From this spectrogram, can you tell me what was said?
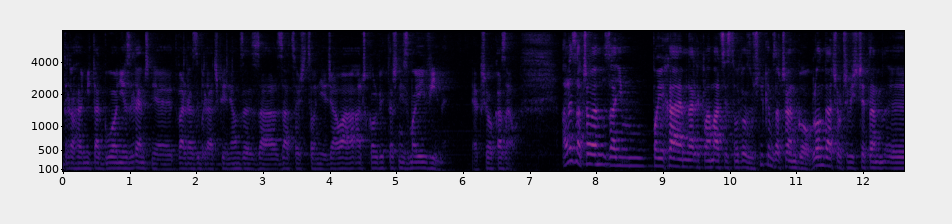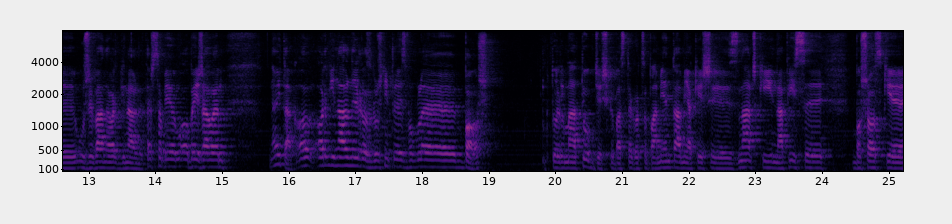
trochę mi tak było niezręcznie dwa razy brać pieniądze za, za coś, co nie działa, aczkolwiek też nie z mojej winy, jak się okazało. Ale zacząłem, zanim pojechałem na reklamację z tym rozrusznikiem, zacząłem go oglądać. Oczywiście ten y, używany, oryginalny też sobie obejrzałem. No i tak, o, oryginalny rozrusznik to jest w ogóle Bosch, który ma tu gdzieś chyba z tego co pamiętam jakieś y, znaczki, napisy boszowskie,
